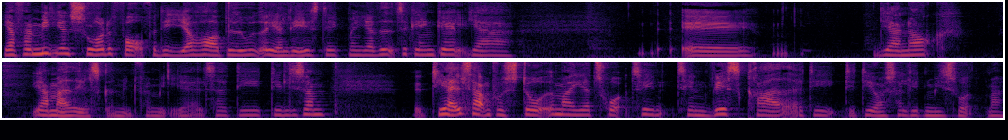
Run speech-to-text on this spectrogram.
Jeg er familiens sorte for, fordi jeg hoppede ud, og jeg læste ikke, men jeg ved til gengæld, jeg, øh, jeg er nok, jeg er meget elsket af min familie. Altså, de, de, ligesom, de har alle sammen forstået mig. Jeg tror til, til en vis grad, at de, de, de også har lidt misundt mig.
